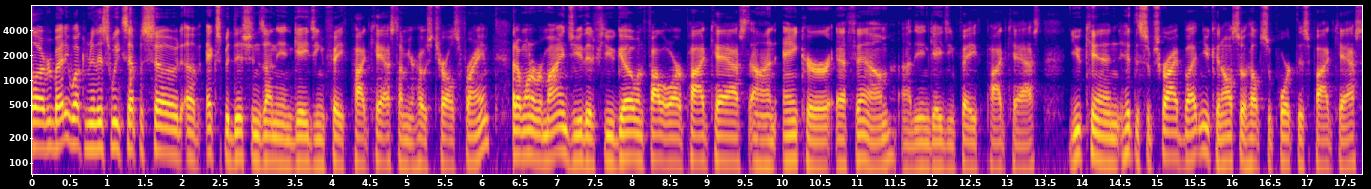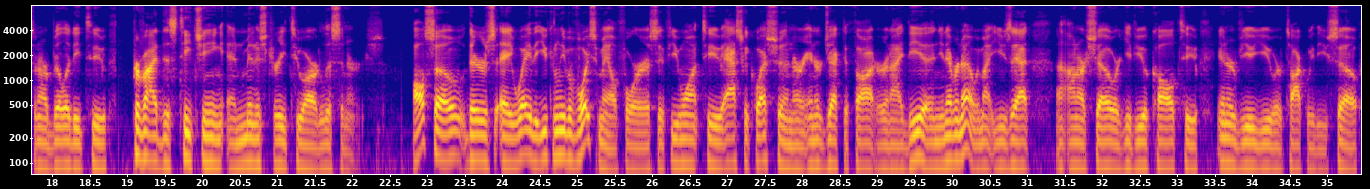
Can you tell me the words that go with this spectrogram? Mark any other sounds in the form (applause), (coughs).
Hello, everybody. Welcome to this week's episode of Expeditions on the Engaging Faith podcast. I'm your host, Charles Frame. But I want to remind you that if you go and follow our podcast on Anchor FM, uh, the Engaging Faith podcast, you can hit the subscribe button. You can also help support this podcast and our ability to provide this teaching and ministry to our listeners. Also, there's a way that you can leave a voicemail for us if you want to ask a question or interject a thought or an idea. And you never know, we might use that uh, on our show or give you a call to interview you or talk with you. So,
